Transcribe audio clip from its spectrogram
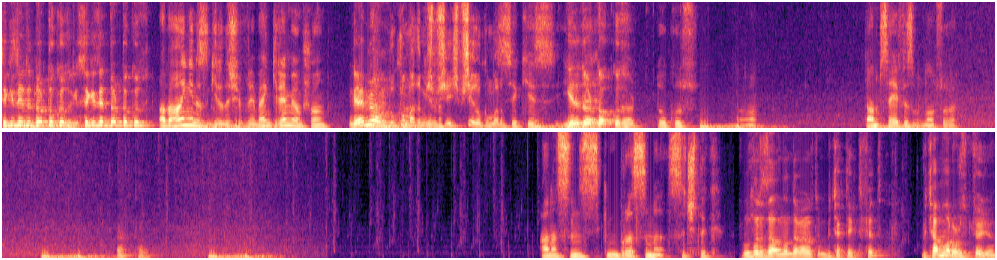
8 7 4 9 8 7 4 9. Abi hanginiz girdi şifreye? Ben giremiyorum şu an. Gelemiyorum. Dokunmadım hiçbir şey, hiçbir şey dokunmadım. 8 Yedi, 7 dört, dokuz. 4 9 Tamam. Tamam safe'iz bundan sonra. Ha tamam. Anasını sikim burası mı? Sıçtık. Ruhlar rızalığından devam için bıçak teklif et. Bıçağın mı var orospu çocuğu?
